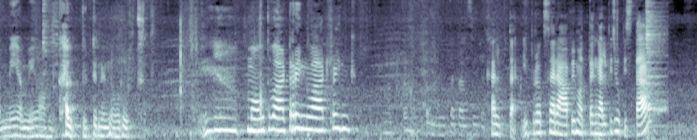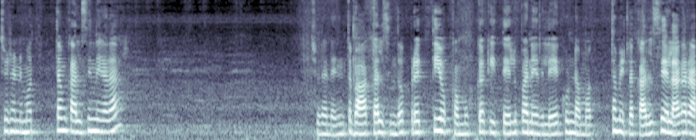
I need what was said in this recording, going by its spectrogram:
ఎమ్మి ఎమ్మి కలుపుతుంటే నేను ఊరుతుంది. మౌత్ వాటరింగ్ వాటరింగ్ కలుపుతా. ఇప్పుడు ఒకసారి ఆపి మొత్తం కలిపి చూపిస్తా. చూడండి మొత్తం మొత్తం కలిసింది కదా? చూడండి ఎంత బాగా కలిసిందో. ప్రతి ఒక్క ముక్కకి తెలుపు అనేది లేకుండా మొత్తం ఇట్లా కలిసేలాగా రా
